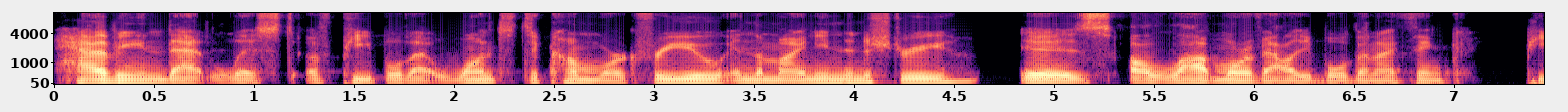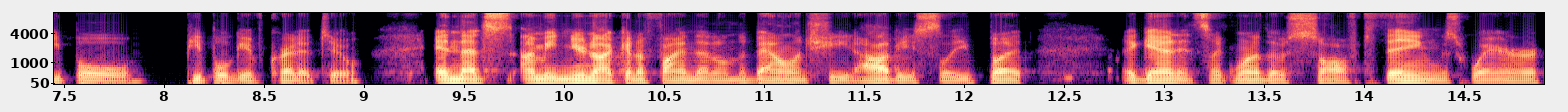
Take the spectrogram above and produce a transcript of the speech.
having that list of people that want to come work for you in the mining industry is a lot more valuable than I think people people give credit to. And that's I mean you're not going to find that on the balance sheet obviously, but again it's like one of those soft things where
